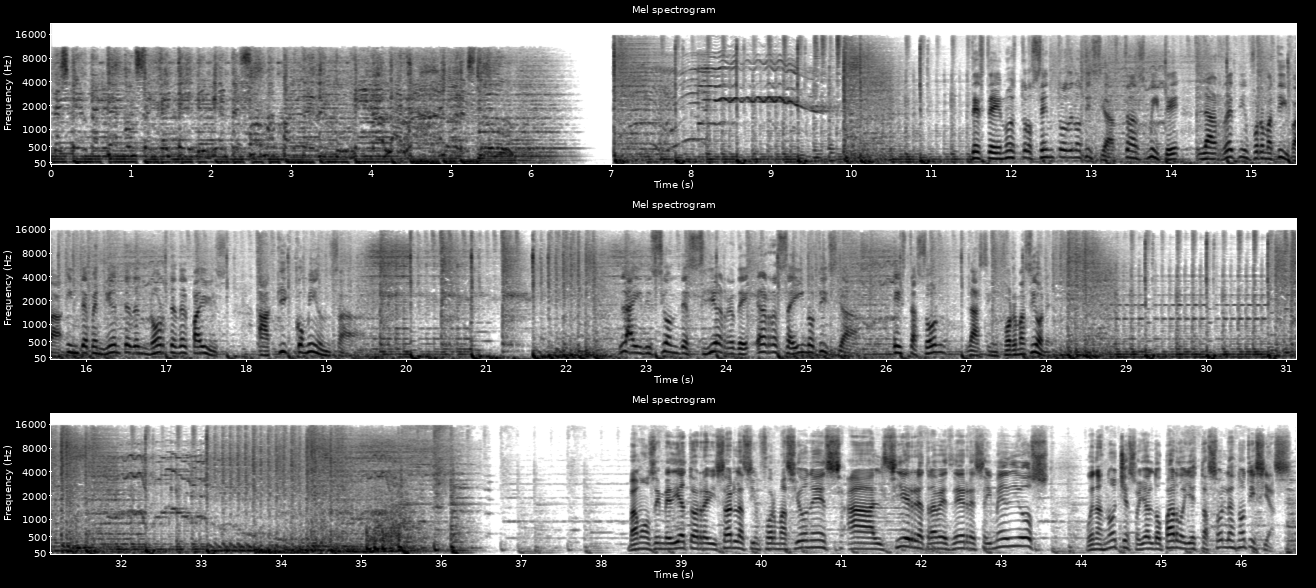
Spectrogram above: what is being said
despierta, te aconseja y te divierte. Forma parte de tu vida. La radio eres. Desde nuestro centro de noticias transmite la red informativa independiente del norte del país. Aquí comienza la edición de cierre de RCI Noticias. Estas son las informaciones. Vamos de inmediato a revisar las informaciones al cierre a través de RCI Medios. Buenas noches, soy Aldo Pardo y estas son las noticias.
